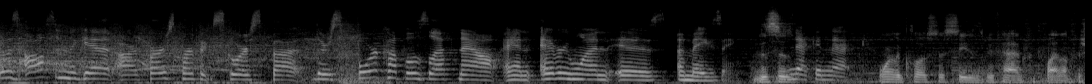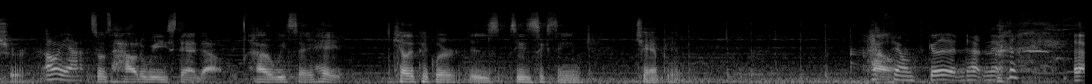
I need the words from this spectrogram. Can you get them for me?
It was awesome to get our first perfect scores, but there's four couples left now, and everyone is amazing. This is Neck and neck. One of the closest seasons we've had for the final for sure. Oh, yeah. So it's how do we stand out? How do we say, hey, Kellie Pickler is season 16 champion? How? Sounds good, doesn't it?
